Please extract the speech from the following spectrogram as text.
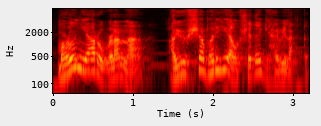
म्हणून या रुग्णांना आयुष्यभर ही औषधे घ्यावी लागतात.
